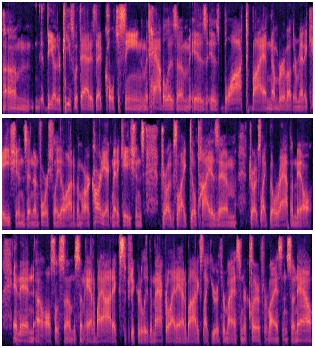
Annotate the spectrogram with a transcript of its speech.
Um, the other piece with that is that colchicine metabolism is is blocked by a number of other medications, and unfortunately, a lot of them are cardiac medications, drugs like diltiazem, drugs like verapamil, and then uh, also some some antibiotics, particularly the macrolide antibiotics like erythromycin or clarithromycin. So now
